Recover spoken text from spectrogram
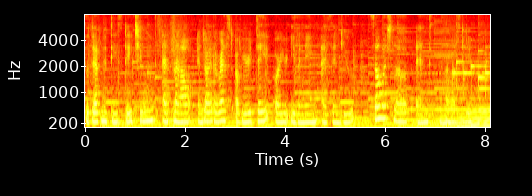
So definitely stay tuned. And now enjoy the rest of your day or your evening. I send you so much love and namaste.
